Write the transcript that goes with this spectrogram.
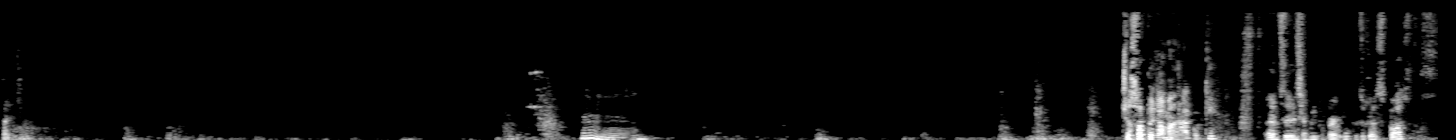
Tá aqui. Deixa eu só pegar uma água aqui antes da gente abrir para perguntas e respostas.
